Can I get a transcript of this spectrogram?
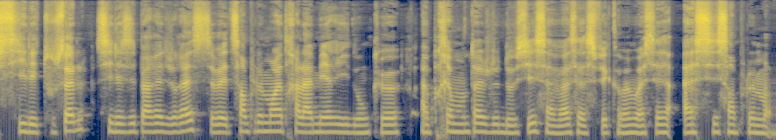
s'il est tout seul, s'il est séparé du reste, ça va être simplement être à la mairie. Donc euh, après montage de dossier, ça va, ça se fait quand même assez assez simplement.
